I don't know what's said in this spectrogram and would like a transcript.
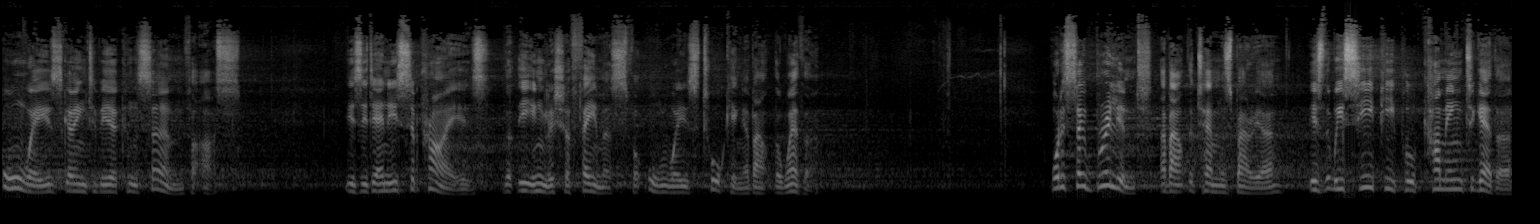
always going to be a concern for us. Is it any surprise that the English are famous for always talking about the weather? What is so brilliant about the Thames Barrier is that we see people coming together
